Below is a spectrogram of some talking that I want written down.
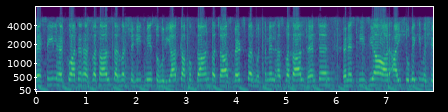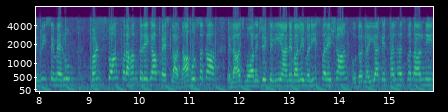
تحصیل ہیڈ کوارٹر ہسپتال سرور شہید میں سہولیات کا فقدان، پچاس بیڈز پر مشتمل ہسپتال ڈینٹل انیستھیزیا اور آئی شعبے کی مشینری سے محروم۔ فنڈز کون فراہم کرے گا، فیصلہ نہ ہو سکا۔ علاج معالجے کے لیے آنے والے مریض پریشان۔ ادھر لیا کے تھل ہسپتال میں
